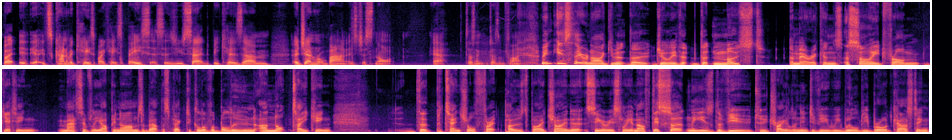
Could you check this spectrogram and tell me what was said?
but it, it's kind of a case by case basis, as you said, because um, a general ban is just not, yeah, doesn't doesn't fly. I mean, is there an argument though, Julie, that that most Americans, aside from getting massively up in arms about the spectacle of a balloon, are not taking the potential threat posed by China seriously enough. This certainly is the view to trail an interview we will be broadcasting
